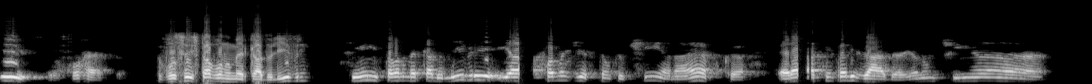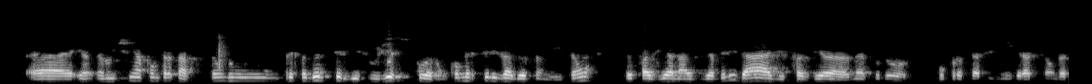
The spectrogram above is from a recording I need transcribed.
Isso, correto. Você estava no Mercado Livre? Sim, estava no Mercado Livre e a forma de gestão que eu tinha na época era centralizada. Eu não tinha eu, eu, não tinha a contratação de um prestador de serviço, um gestor, um comercializador também. Então, eu fazia análise de habilidade, fazia né, todo o processo de migração das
